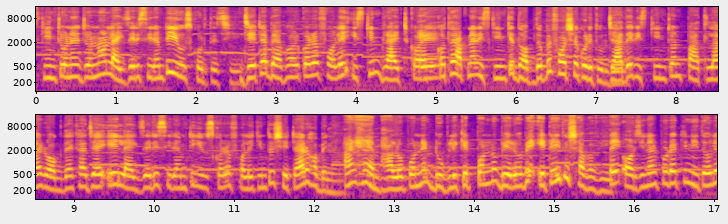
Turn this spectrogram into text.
স্কিন টোনের জন্য লাক্সারি সিরামটি ইউজ করতেছি। যেটা ব্যবহার করার ফলে স্কিন ব্রাইট করে। এক কথায় আপনার স্কিনকে ধবধবে ফর্সা করে তুলবে। যাদের স্কিন টোন পাতলা রগ দেখা যায় এই লাক্সারি সিরামটি ইউজ করার ফলে কিন্তু সেটা আর হবে না। আর হ্যাঁ ভালো পণ্যের ডুপ্লিকেট পণ্য বের হবে এটাই তো স্বাভাবিক। তাই অরিজিনাল প্রোডাক্টটি নিতে হলে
